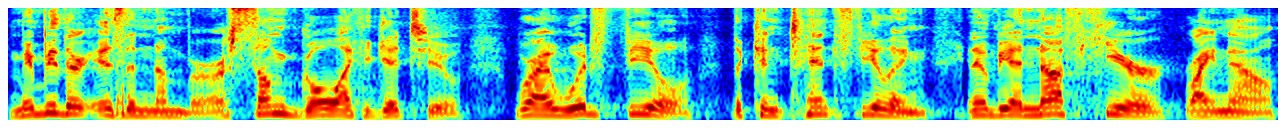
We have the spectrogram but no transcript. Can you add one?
maybe there is a number or some goal I could get to where I would feel the content feeling and it would be enough here right now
